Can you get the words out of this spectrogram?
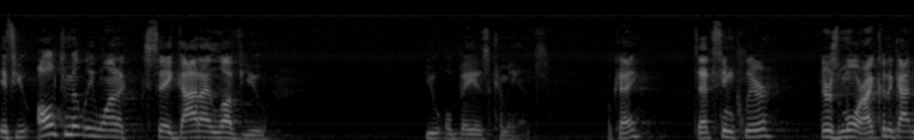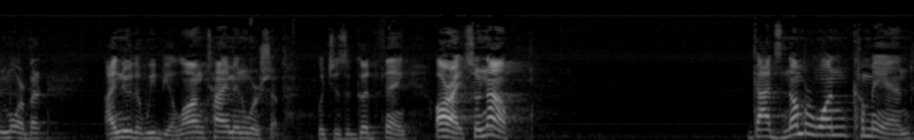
If you ultimately want to say, God, I love you, you obey his commands. Okay? Does that seem clear? There's more. I could have gotten more, but I knew that we'd be a long time in worship, which is a good thing. All right, so now, God's number one command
